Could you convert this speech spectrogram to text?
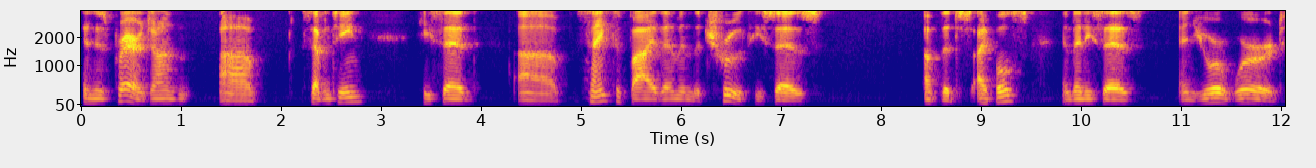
in his prayer in John uh, 17, he said, uh, Sanctify them in the truth, he says, of the disciples. And then he says, And your word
